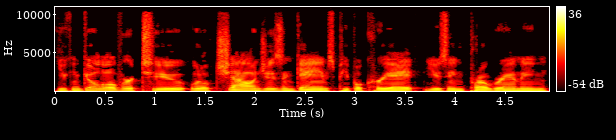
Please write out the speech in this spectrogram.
you can go over to little challenges and games people create using programming.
